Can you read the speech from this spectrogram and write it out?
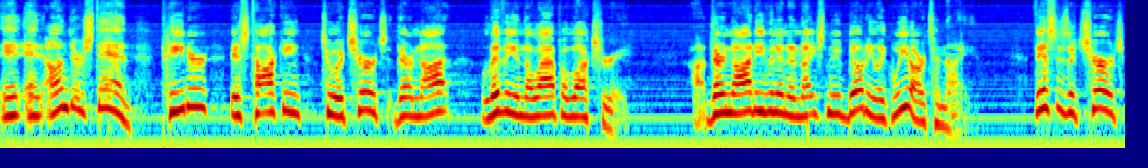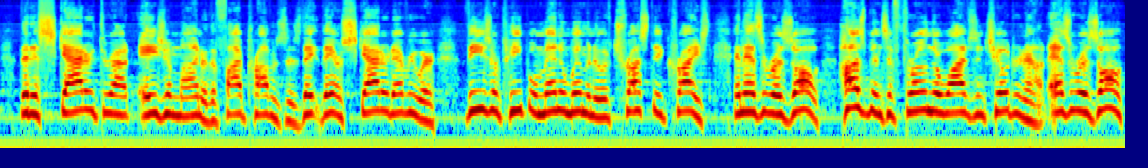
and, and understand Peter is talking to a church, they're not living in the lap of luxury. Uh, they're not even in a nice new building like we are tonight. This is a church that is scattered throughout Asia Minor, the five provinces. They, they are scattered everywhere. These are people, men and women, who have trusted Christ. And as a result, husbands have thrown their wives and children out. As a result,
